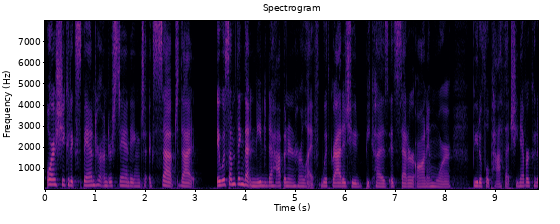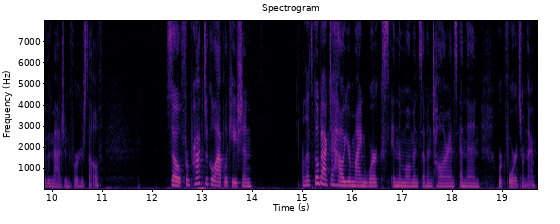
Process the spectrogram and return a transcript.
Or she could expand her understanding to accept that it was something that needed to happen in her life with gratitude because it set her on a more beautiful path that she never could have imagined for herself. So, for practical application, Let's go back to how your mind works in the moments of intolerance and then work forwards from there.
